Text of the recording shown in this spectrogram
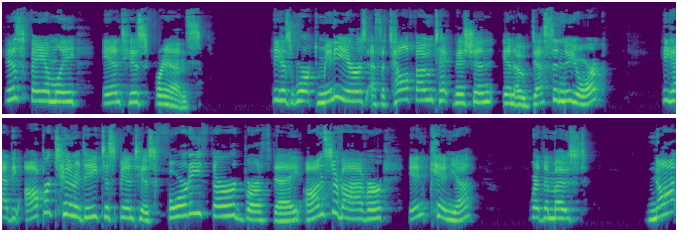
his family, and his friends. He has worked many years as a telephone technician in Odessa, New York, he had the opportunity to spend his 43rd birthday on Survivor in Kenya, where the most not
